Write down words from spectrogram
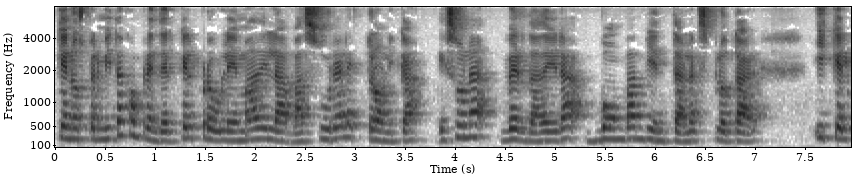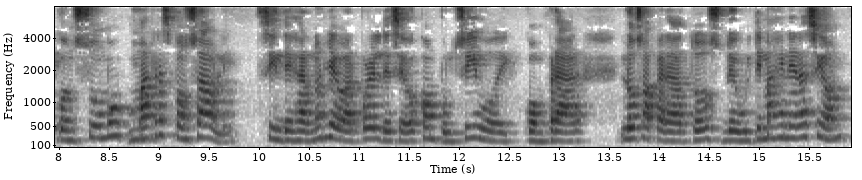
que nos permita comprender que el problema de la basura electrónica es una verdadera bomba ambiental a explotar y que el consumo más responsable, sin dejarnos llevar por el deseo compulsivo de comprar los aparatos de última generación,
